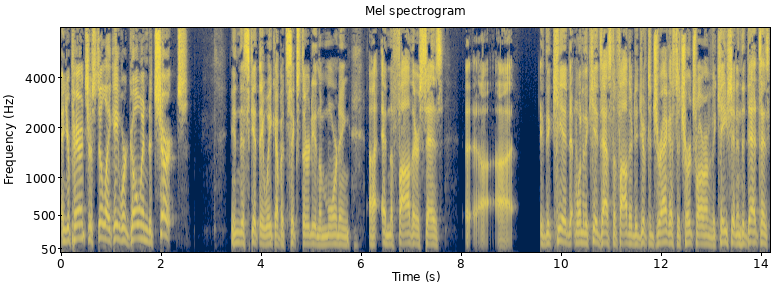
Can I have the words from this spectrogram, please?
and your parents are still like, Hey, we're going to church. In this skit, they wake up at 630 in the morning, uh, and the father says, uh, uh the kid, one of the kids asked the father, did you have to drag us to church while we're on vacation? And the dad says,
